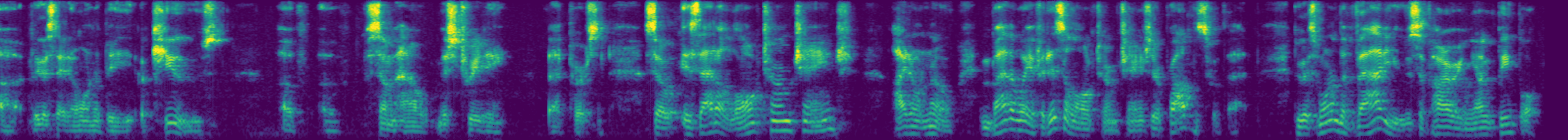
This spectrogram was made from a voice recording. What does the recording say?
uh, because they don't want to be accused of, of somehow mistreating that person. So is that a long term change? I don't know. And by the way, if it is a long term change, there are problems with that. Because one of the values of hiring young people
